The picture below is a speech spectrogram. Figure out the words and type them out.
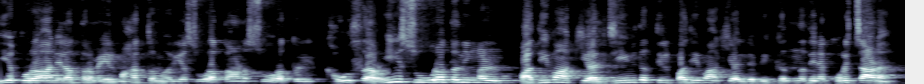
ഈ ഖുർആനിൽ അത്രമേൽ മഹത്വമേറിയ സൂറത്താണ് സൂറത്തുൽ കൗസർ. ഈ സൂറത്ത് നിങ്ങൾ പതിവാക്കിയാൽ ജീവിതത്തിൽ പതിവാക്കിയാൽ ലഭിക്കുന്നതിനെ കുറിച്ചാണ്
